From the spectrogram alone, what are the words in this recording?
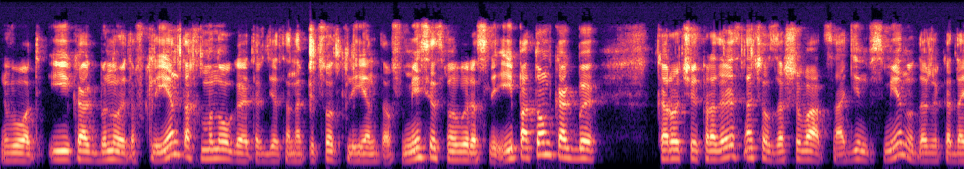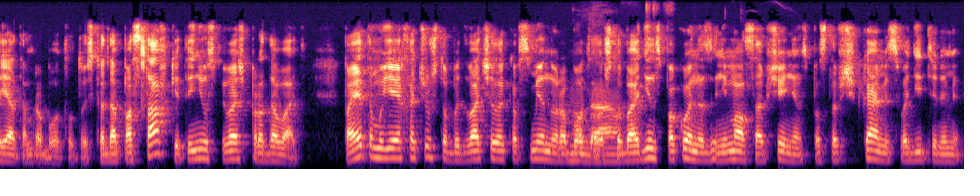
Вот, и как бы, ну, это в клиентах много, это где-то на 500 клиентов в месяц мы выросли. И потом как бы, короче, продавец начал зашиваться один в смену, даже когда я там работал. То есть, когда поставки, ты не успеваешь продавать. Поэтому я и хочу, чтобы два человека в смену ну работало, ну, да. чтобы один спокойно занимался общением с поставщиками, с водителями,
